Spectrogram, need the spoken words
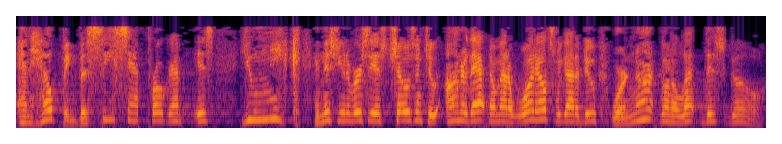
and helping. The CSAP program is unique. And this university has chosen to honor that no matter what else we gotta do. We're not gonna let this go.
